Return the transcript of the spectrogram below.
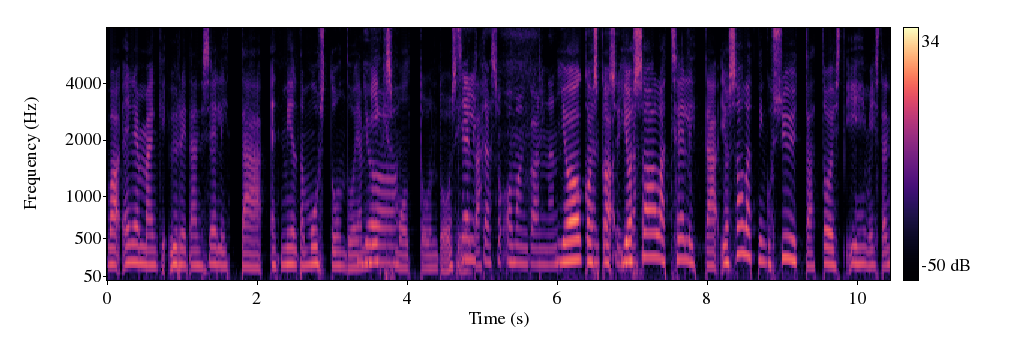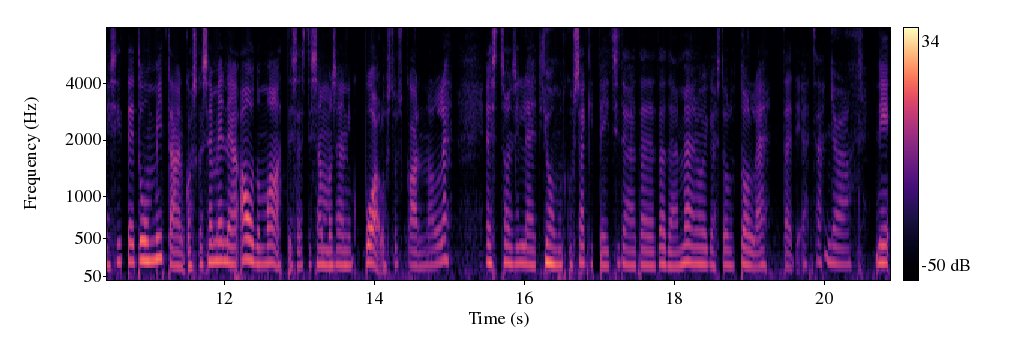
vaan enemmänkin yritän selittää, että miltä musta tuntuu ja Joo. miksi multa tuntuu siltä. Selittää sun oman kannan. Joo, koska jos sä alat selittää, jos sä alat niinku syyttää toista ihmistä, niin siitä ei tule mitään, koska se menee automaattisesti semmoiseen niinku puolustuskannalle. Ja sitten se on silleen, että joo, mutta kun säkin teit sitä ja tätä ja tätä, ja mä en oikeasti ollut tolleen, tai tiedät sä. Joo. Niin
